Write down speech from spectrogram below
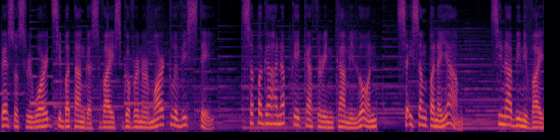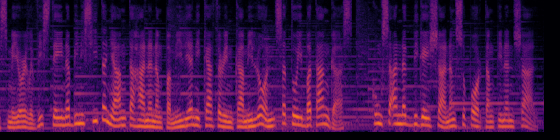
pesos reward si Batangas Vice Governor Mark Leviste, sa paghahanap kay Catherine Camilon, sa isang panayam. Sinabi ni Vice Mayor Leviste na binisita niya ang tahanan ng pamilya ni Catherine Camilon sa Tuy, Batangas, kung saan nagbigay siya ng suportang pinansyal.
